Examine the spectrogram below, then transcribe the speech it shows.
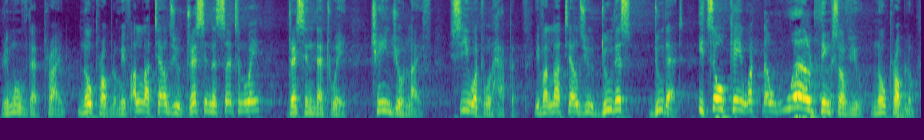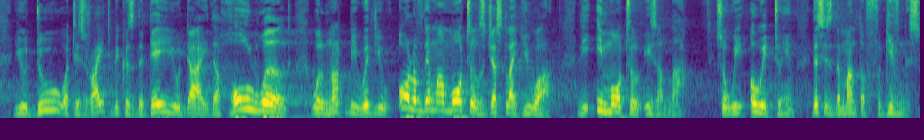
Remove that pride. No problem. If Allah tells you dress in a certain way, dress in that way. Change your life. See what will happen. If Allah tells you do this, do that. It's okay what the world thinks of you. No problem. You do what is right because the day you die, the whole world will not be with you. All of them are mortals just like you are. The immortal is Allah. So we owe it to Him. This is the month of forgiveness.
